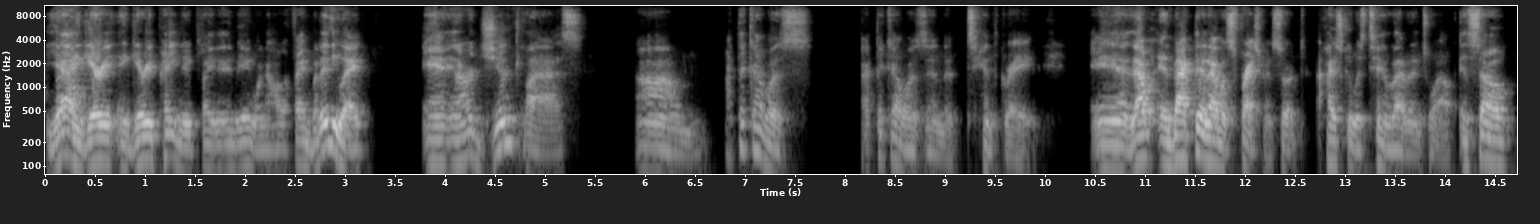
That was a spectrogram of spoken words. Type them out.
Yeah, and Gary and Gary Payton who played in the NBA won the Hall of Fame. But anyway, and in our gym class, um, I think I was, I think I was in the tenth grade, and that and back then I was freshman, so high school was 10, 11, and twelve, and so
